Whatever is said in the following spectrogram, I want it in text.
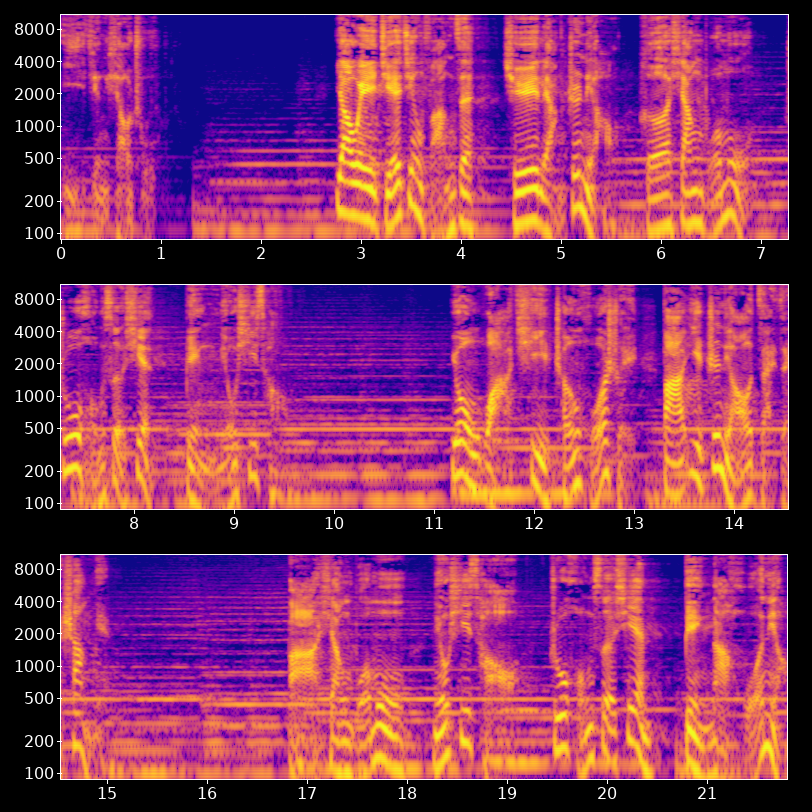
已经消除。要为洁净房子取两只鸟和香柏木、朱红色线，并牛膝草，用瓦器盛活水。把一只鸟载在上面，把香柏木、牛膝草、朱红色线，并那火鸟，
